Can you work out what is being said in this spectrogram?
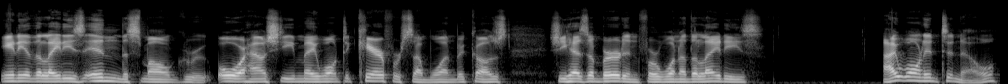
any of the ladies in the small group, or how she may want to care for someone because she has a burden for one of the ladies. I wanted to know,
